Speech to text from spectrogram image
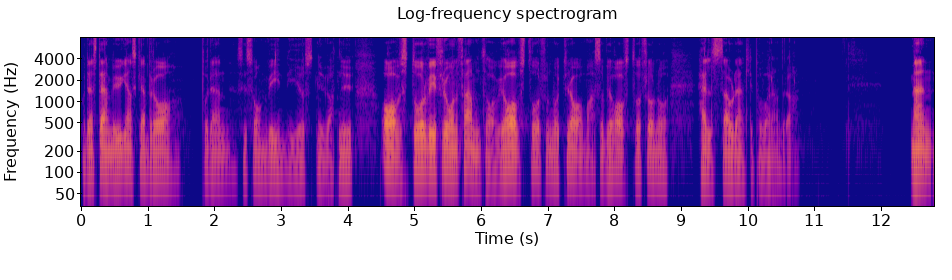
Och det stämmer ju ganska bra på den säsong vi är inne i just nu. Att nu avstår vi från famntag, vi avstår från att kramas och vi avstår från att hälsa ordentligt på varandra. Men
